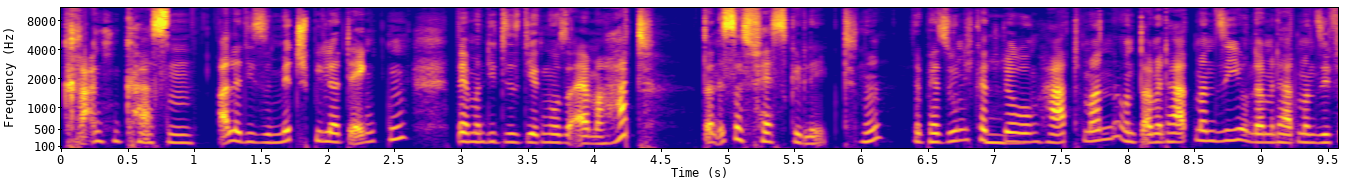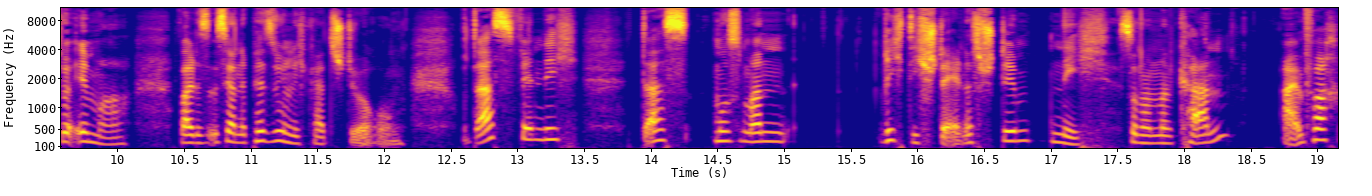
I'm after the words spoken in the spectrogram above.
Krankenkassen, alle diese Mitspieler denken, wenn man die, diese Diagnose einmal hat, dann ist das festgelegt. Ne? Eine Persönlichkeitsstörung hat man und damit hat man sie und damit hat man sie für immer, weil das ist ja eine Persönlichkeitsstörung. Und das finde ich, das muss man richtig stellen. Das stimmt nicht, sondern man kann einfach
